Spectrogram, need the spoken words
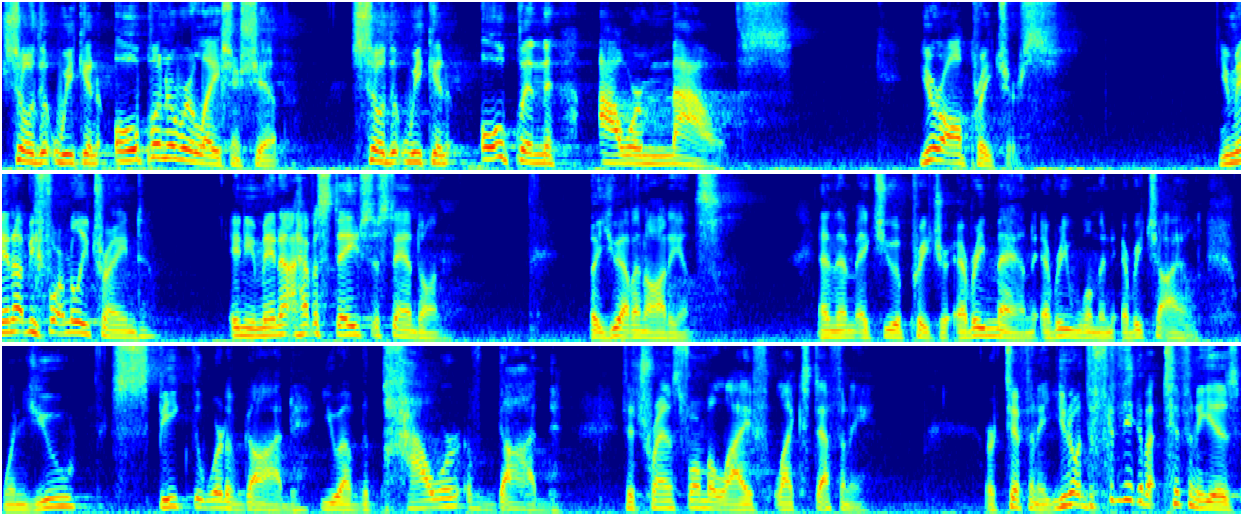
so that we can open a relationship, so that we can open our mouths. You're all preachers. You may not be formally trained, and you may not have a stage to stand on, but you have an audience and that makes you a preacher. Every man, every woman, every child. When you speak the word of God, you have the power of God to transform a life like Stephanie or Tiffany. You know, the funny thing about Tiffany is,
